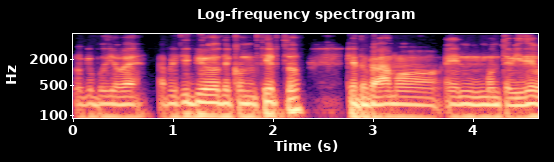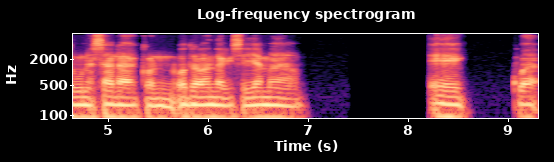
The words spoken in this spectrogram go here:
lo que he podido ver. Al principio del concierto, que tocábamos en Montevideo, una sala con otra banda que se llama eh, cua-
